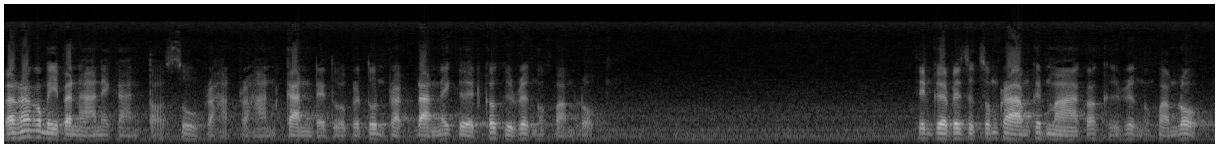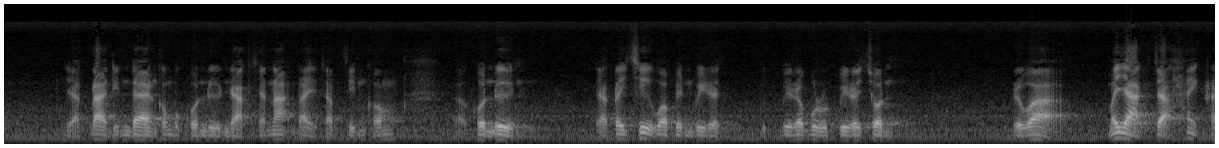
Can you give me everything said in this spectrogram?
บางครั้งก็มีปัญหาในการต่อสู้ประหัตประหารกัน แต่ตัวกระตุ้นผลักดันให้เกิดก็คือเรื่องของความโลภจนเกิดเป็นศึกสงครามขึ้นมาก็คือเรื่องของความโลภอยากได้ดินแดนของบุคคลอื่น อยากชนะได้ทรัพย์สินของคนอื่น อยากได้ชื่อว่าเป็นวีรวีรบุรุษวีรชน หรือว่า ไม่อยากจะให้ใคร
